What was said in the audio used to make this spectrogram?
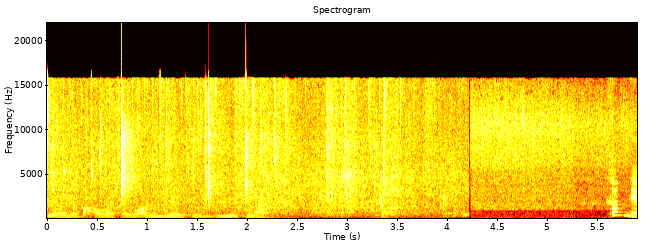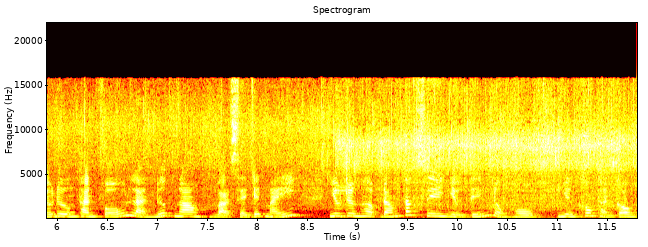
chưa bao giờ bão vào Sài Gòn mưa kiểu như thế này. Khắp nẻo đường thành phố là nước non và xe chết máy. Nhiều trường hợp đón taxi nhiều tiếng đồng hồ nhưng không thành công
